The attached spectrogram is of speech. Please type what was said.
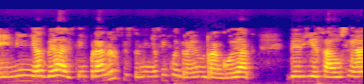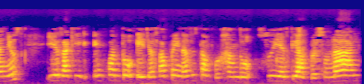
en niñas de edades tempranas. Estas niñas se encuentran en un rango de edad de 10 a 12 años y es aquí en cuanto ellas apenas están forjando su identidad personal,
